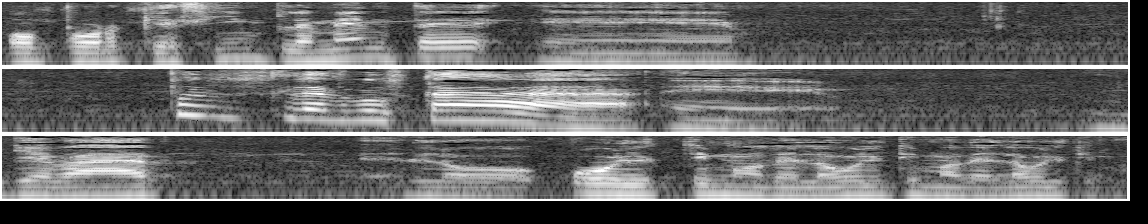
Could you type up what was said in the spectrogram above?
o porque simplemente eh, pues les gusta eh, llevar lo último de lo último de lo último.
